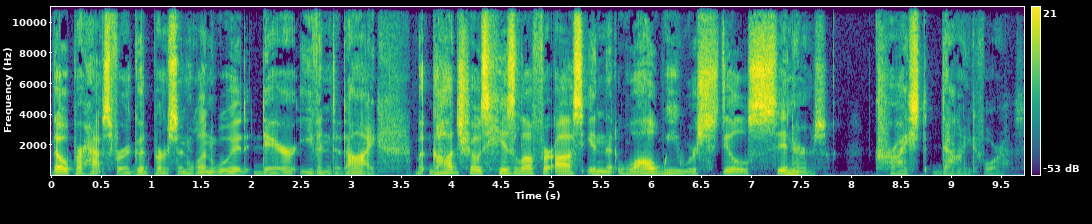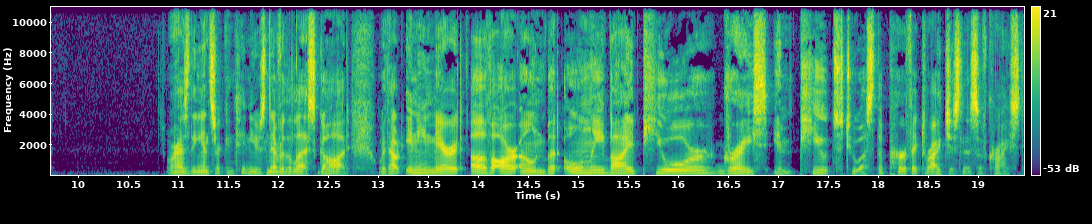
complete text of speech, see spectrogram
though perhaps for a good person one would dare even to die. But God shows his love for us in that while we were still sinners, Christ died for us. Or as the answer continues, nevertheless, God, without any merit of our own, but only by pure grace, imputes to us the perfect righteousness of Christ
